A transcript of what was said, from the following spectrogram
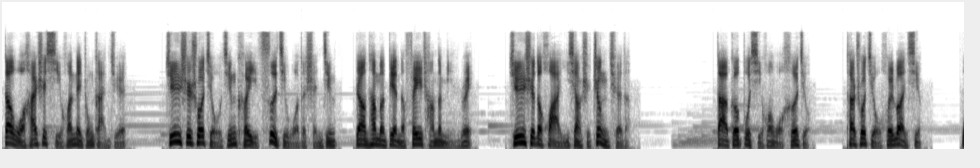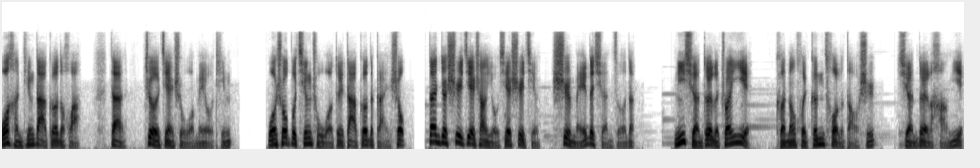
但我还是喜欢那种感觉。军师说酒精可以刺激我的神经，让他们变得非常的敏锐。军师的话一向是正确的。大哥不喜欢我喝酒，他说酒会乱性。我很听大哥的话，但这件事我没有听。我说不清楚我对大哥的感受，但这世界上有些事情是没得选择的。你选对了专业，可能会跟错了导师；选对了行业，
